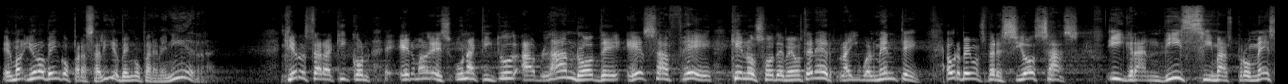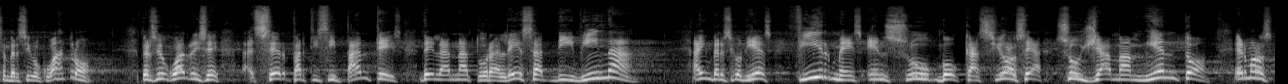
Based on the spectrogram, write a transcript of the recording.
Hermano, yo no vengo para salir, vengo para venir. Quiero estar aquí con, hermano, es una actitud hablando de esa fe que nosotros debemos tener, la igualmente. Ahora vemos preciosas y grandísimas promesas en versículo 4. Versículo 4 dice, ser participantes de la naturaleza divina en versículo 10, firmes en su vocación, o sea, su llamamiento. Hermanos,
